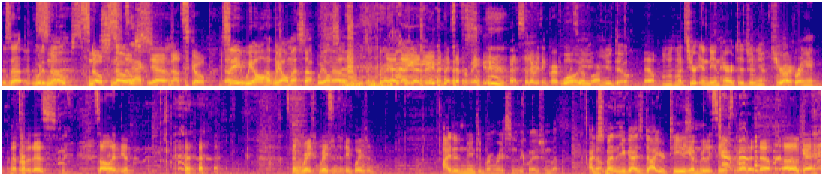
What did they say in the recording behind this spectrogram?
Is that what is that? Snopes. Snopes. Snopes. Exactly. Yeah. Not scope. See, we all we all mess up. We all say things Yeah, now you guys are even, except for me. I said everything perfectly Well, so far. you, you do. yeah. Mm-hmm. That's your Indian heritage in you. It's your Sure. upbringing. That's what it is. It's all Indian. it's been race, race into the equation. I didn't mean to bring race into the equation, but I just meant that you guys dot your T's You and get really serious about it. No. Oh, okay.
